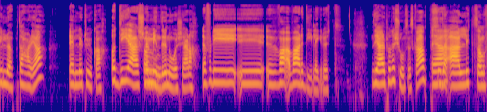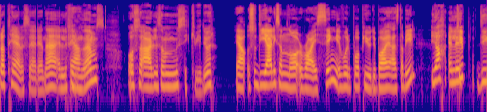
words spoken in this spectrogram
i løpet av helga eller til uka. Og de er sånn Med mindre noe skjer, da. Ja, fordi uh, hva, hva er det de legger ut? De er produksjonsselskap, Ja. så det er litt sånn fra TV-seriene eller filmene Ja. deres. Og så er det liksom musikkvideoer. Ja, Så de er liksom nå rising, hvorpå PewDiePie er stabil? Ja, eller Typ. de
